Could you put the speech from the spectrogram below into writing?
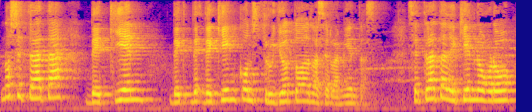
No se trata de quién, de, de quién construyó todas las herramientas. Se trata de quién logró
